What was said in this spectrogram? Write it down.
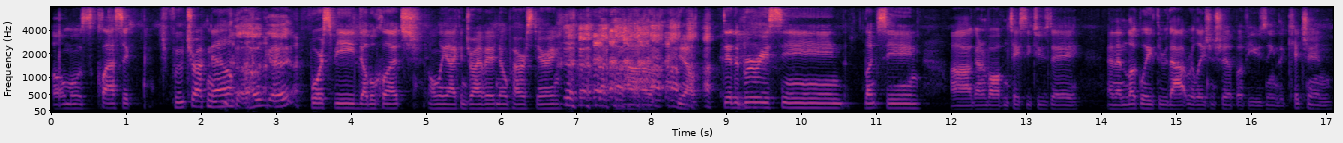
almost classic food truck now. okay. Four speed, double clutch. Only I can drive it. No power steering. uh, you know, did the brewery scene, lunch scene. Uh, got involved in Tasty Tuesday, and then luckily through that relationship of using the kitchen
